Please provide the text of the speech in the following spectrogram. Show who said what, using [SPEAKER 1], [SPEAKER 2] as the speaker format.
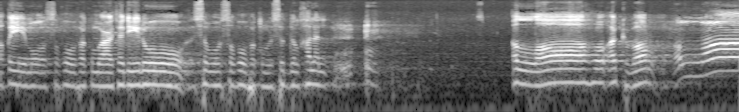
[SPEAKER 1] أقيموا صفوفكم واعتدلوا سووا صفوفكم وسدوا الخلل. الله أكبر.
[SPEAKER 2] الله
